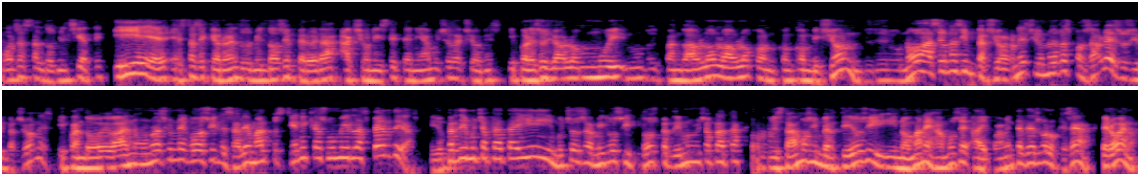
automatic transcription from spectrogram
Interbolsa hasta el 2007 y eh, esta se quebró en el 2012, pero era accionista y tenía muchas acciones. Y por eso yo hablo muy, cuando hablo, lo hablo con, con convicción. Uno hace unas inversiones y uno es responsable de sus inversiones. Y cuando uno hace un negocio y le sale mal, pues tiene que asumir las pérdidas. Y yo perdí mucha plata ahí y muchos amigos y todos perdimos mucha plata porque estábamos invertidos y, no manejamos adecuadamente el riesgo, lo que sea. Pero bueno,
